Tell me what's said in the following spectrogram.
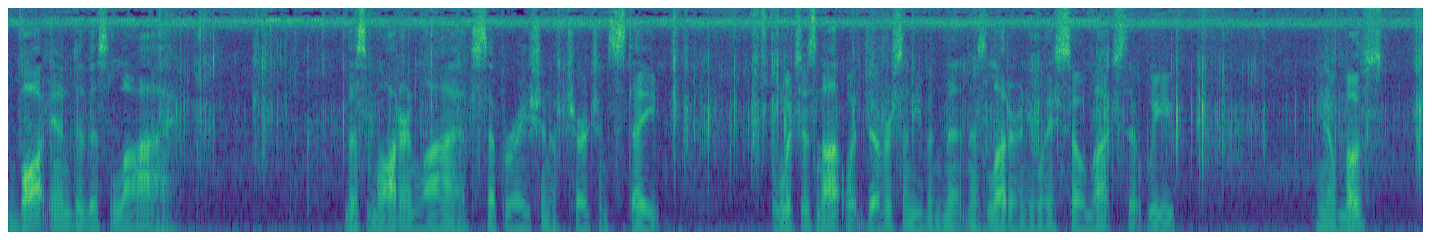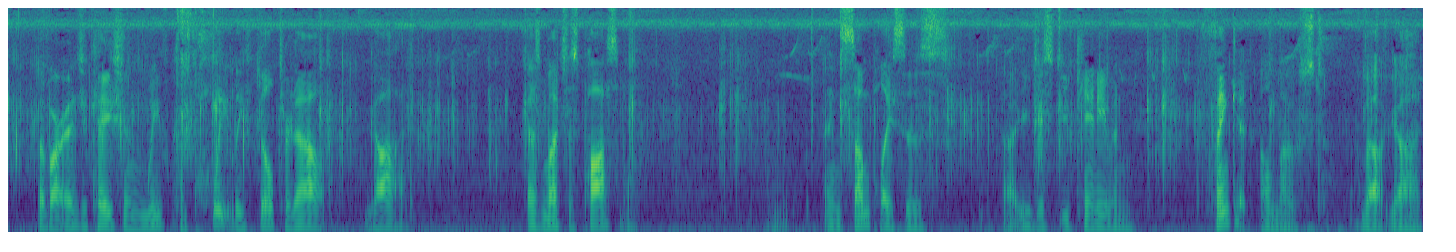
bought into this lie, this modern lie of separation of church and state, which is not what Jefferson even meant in his letter anyway, so much that we've, you know, most of our education, we've completely filtered out God as much as possible. In some places, uh, you just you can't even think it almost about God.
